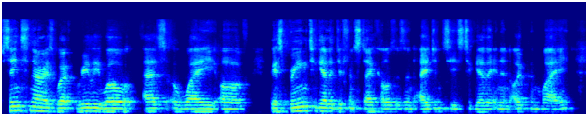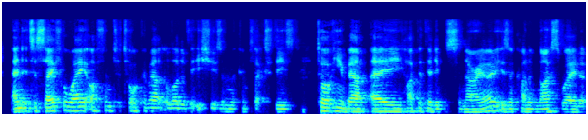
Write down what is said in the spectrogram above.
scene scenarios work really well as a way of I guess bringing together different stakeholders and agencies together in an open way. And it's a safer way often to talk about a lot of the issues and the complexities. Talking about a hypothetical scenario is a kind of nice way to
